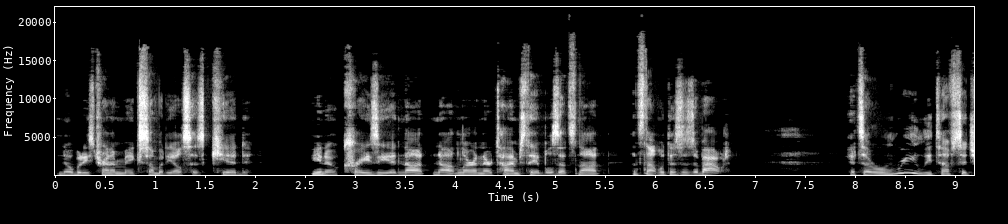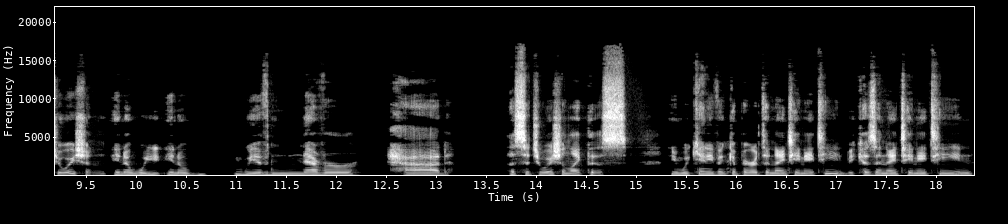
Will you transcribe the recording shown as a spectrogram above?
nobody's trying to make somebody else's kid you know crazy and not not learn their times tables that's not that's not what this is about it's a really tough situation you know we you know we have never had a situation like this we can't even compare it to 1918 because in 1918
